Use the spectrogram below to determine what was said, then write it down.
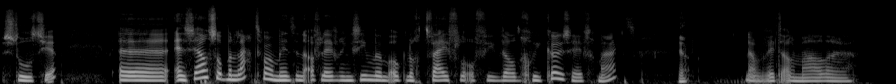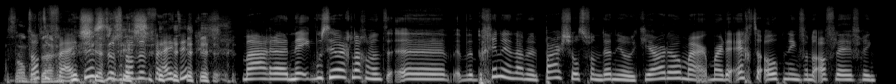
stoeltje. Eh, en zelfs op een later moment in de aflevering zien we hem ook nog twijfelen of hij wel de goede keuze heeft gemaakt. Nou, we weten allemaal eh, dat het dat een feit is. Dat dat een feit is. Maar eh, nee, ik moest heel erg lachen, want eh, we beginnen inderdaad met een paar shots van Daniel Ricciardo. Maar, maar de echte opening van de aflevering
